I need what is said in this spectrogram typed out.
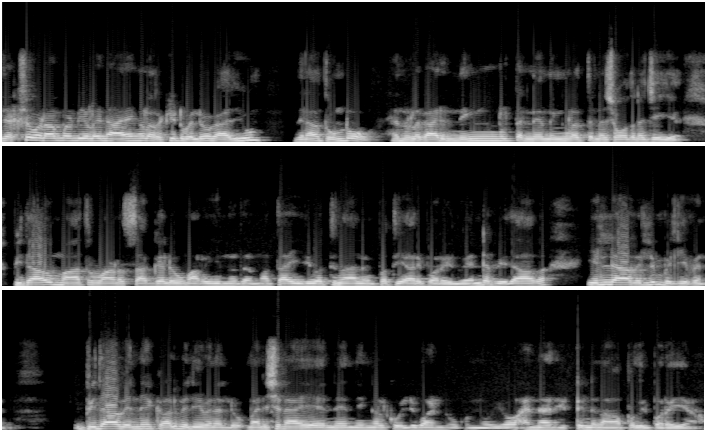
രക്ഷപ്പെടാൻ വേണ്ടിയുള്ള ന്യായങ്ങൾ ഇറക്കിയിട്ട് വലിയ കാര്യവും ഇതിനകത്തുണ്ടോ എന്നുള്ള കാര്യം നിങ്ങൾ തന്നെ നിങ്ങളെ തന്നെ ശോധന ചെയ്യുക. പിതാവ് മാത്രമാണ് സകലവും അറിയുന്നത്. മത്തായി ഇരുപത്തിനാല് മുപ്പത്തിയാറിൽ പറയുന്നു എന്റെ പിതാവ് എല്ലാവരിലും വലിയവൻ. പിതാവ് എന്നേക്കാൾ വലിയവനല്ലോ. മനുഷ്യനായ എന്നെ നിങ്ങൾ കൊല്ലുവാൻ നോക്കുന്നു. യോഹന്നാൻ എട്ടിന്റെ നാൽപ്പതിൽ പറയുകയാണ്.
